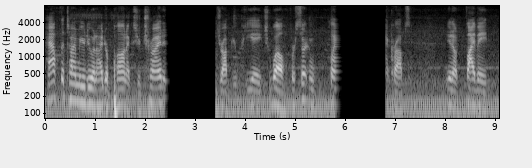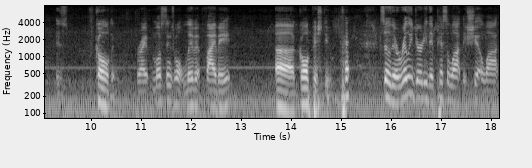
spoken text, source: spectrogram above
Half the time you're doing hydroponics, you're trying to drop your pH. Well, for certain crops, you know, 5.8 is golden, right? Most things won't live at 5.8. Uh, goldfish do. so they're really dirty. They piss a lot. They shit a lot.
